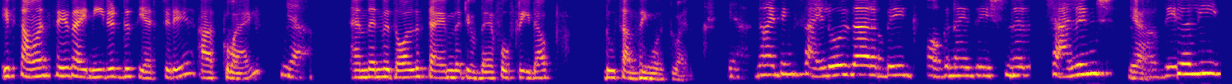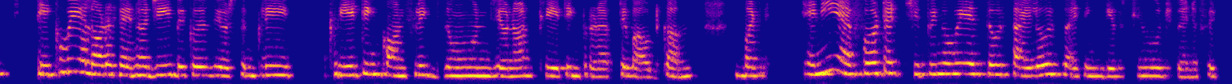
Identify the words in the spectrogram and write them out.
if someone says, I needed this yesterday, ask why. Yeah. And then with all the time that you've therefore freed up, do something worthwhile. Yeah, no, I think silos are a big organizational challenge. Yeah. Uh, they really take away a lot of energy because you're simply creating conflict zones, you're not creating productive outcomes. But any effort at chipping away at those silos, I think, gives huge benefit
